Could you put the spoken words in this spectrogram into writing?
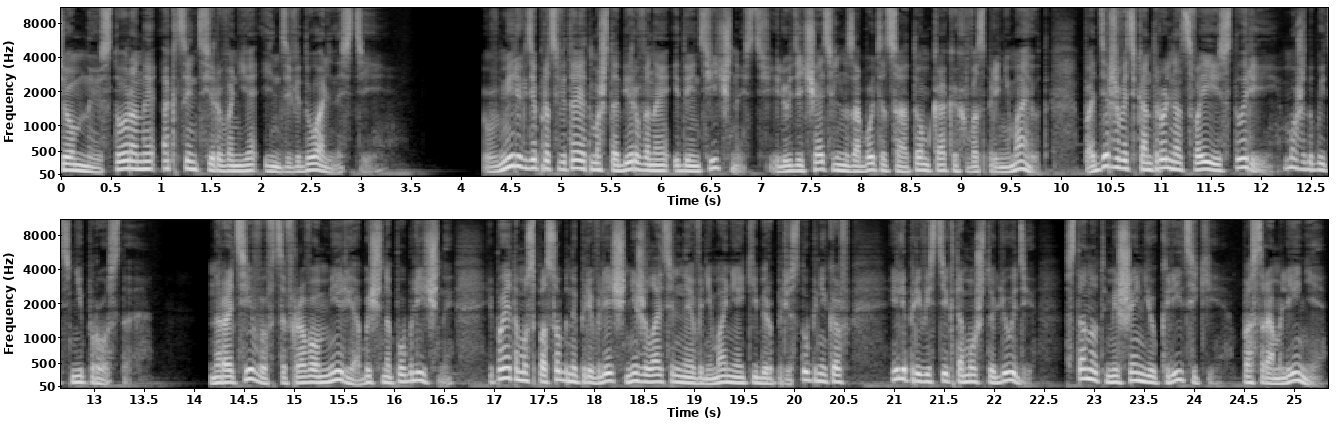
Темные стороны акцентирования индивидуальности. В мире, где процветает масштабированная идентичность, и люди тщательно заботятся о том, как их воспринимают, поддерживать контроль над своей историей может быть непросто. Нарративы в цифровом мире обычно публичны и поэтому способны привлечь нежелательное внимание киберпреступников или привести к тому, что люди станут мишенью критики, посрамления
